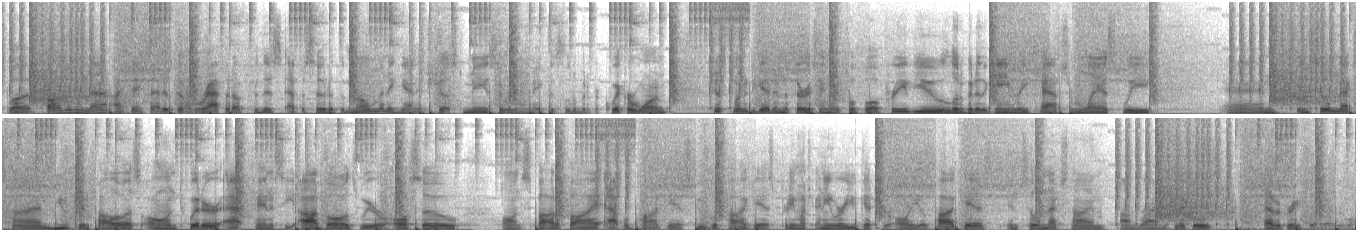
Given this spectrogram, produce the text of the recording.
But other than that, I think that is going to wrap it up for this episode at the moment. Again, it's just me, so we're going to make this a little bit of a quicker one. Just wanted to get into Thursday Night Football preview, a little bit of the game recaps from last week. And until next time, you can follow us on Twitter at Fantasy Oddballs. We are also on Spotify, Apple Podcasts, Google Podcasts, pretty much anywhere you get your audio podcast. Until next time, I'm Ryan McNichols. Have a great day, everyone.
